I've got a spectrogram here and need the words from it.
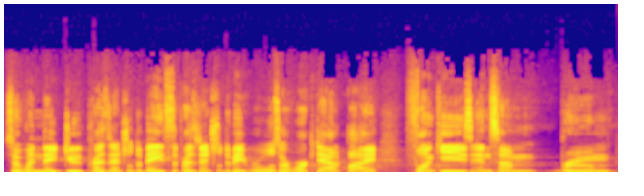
so when they do presidential debates, the presidential debate rules are worked out by flunkies in some room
